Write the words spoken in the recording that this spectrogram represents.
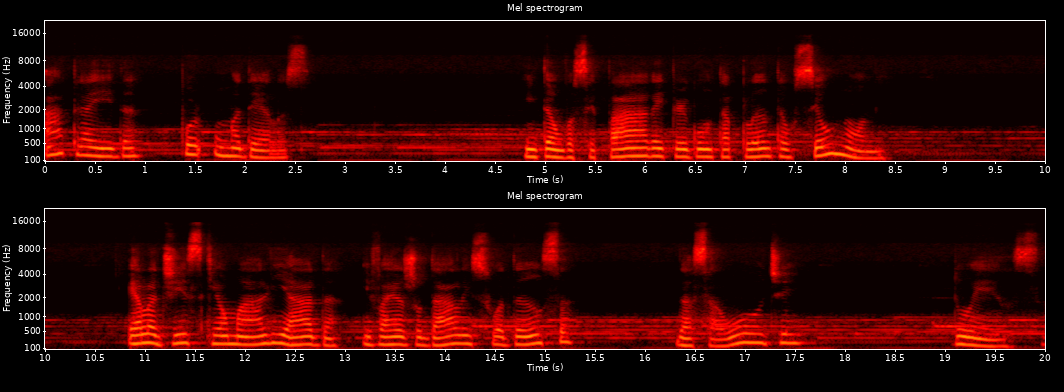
atraída por uma delas. Então você para e pergunta à planta o seu nome. Ela diz que é uma aliada e vai ajudá-la em sua dança da saúde, doença,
